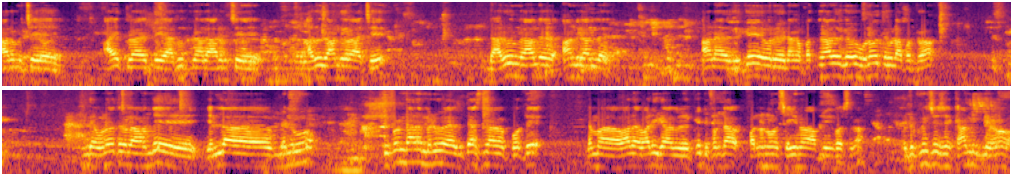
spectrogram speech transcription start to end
ஆரம்பித்து ஆயிரத்தி தொள்ளாயிரத்தி அறுபத்தி நாலு ஆரம்பித்து அறுபது ஆண்டுகள் ஆச்சு. இந்த அறுபது நாலு ஆண்டுகளில் ஆனதுக்கு ஒரு நாங்கள் பத்து நாளுக்கு உணவு திருவிழா பண்ணுறோம். இந்த உணவு திருவிழா வந்து எல்லா மெனுவும் டிஃப்ரெண்டான மெனுவை வித்தியாசமாக போட்டு நம்ம வாட வாடிக்கையாளர்களுக்கு டிஃப்ரெண்ட்டாக பண்ணணும் செய்யணும் அப்படிங்கோசரம் ஒரு டிஃப்ரென்ஷியேஷன் காமிக்கணும்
